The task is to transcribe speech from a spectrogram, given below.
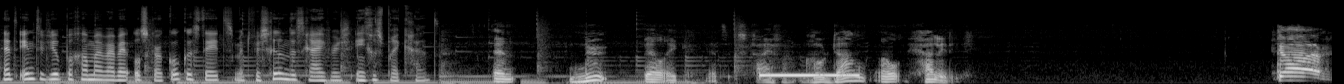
Het interviewprogramma waarbij Oscar Kokke steeds met verschillende schrijvers in gesprek gaat. En nu bel ik met schrijver Rodan Al-Ghalidi. Kar.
